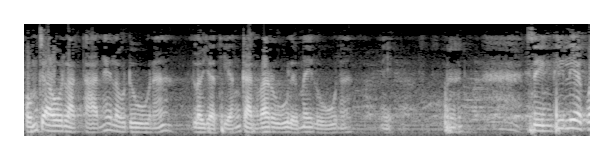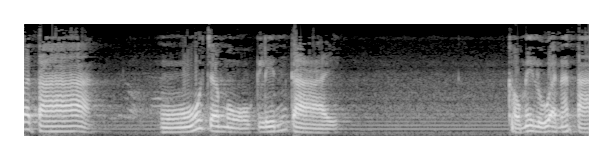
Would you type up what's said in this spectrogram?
ผมจะเอาหลักฐานให้เราดูนะ เราอย่าเถียงกันว่ารู้หรือไม่รู้นะนี่สิ่งที่เรียกว่าตา หูจมูกลิ้นกาย เขาไม่รู้อนัตตา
